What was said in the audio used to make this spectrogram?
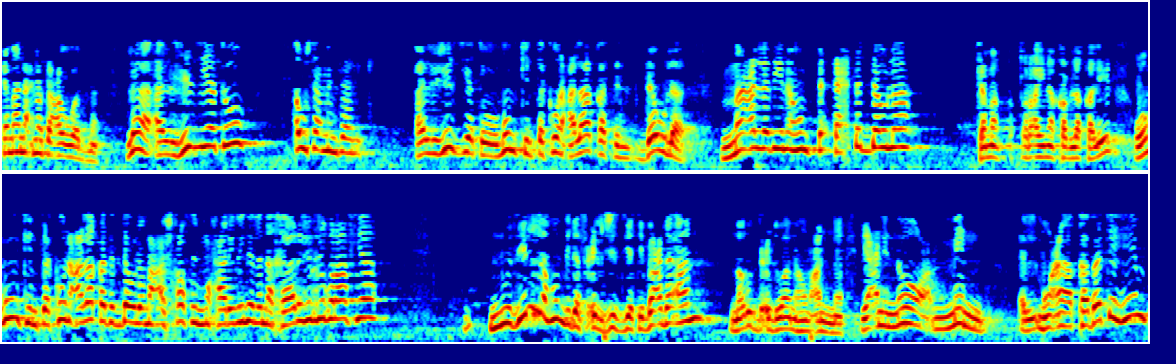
كما نحن تعودنا. لا الجزية أوسع من ذلك. الجزية ممكن تكون علاقة الدولة مع الذين هم تحت الدولة كما رأينا قبل قليل وممكن تكون علاقة الدولة مع أشخاص محاربين لنا خارج الجغرافيا. نذلهم بدفع الجزية بعد أن نرد عدوانهم عنا. يعني نوع من معاقبتهم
